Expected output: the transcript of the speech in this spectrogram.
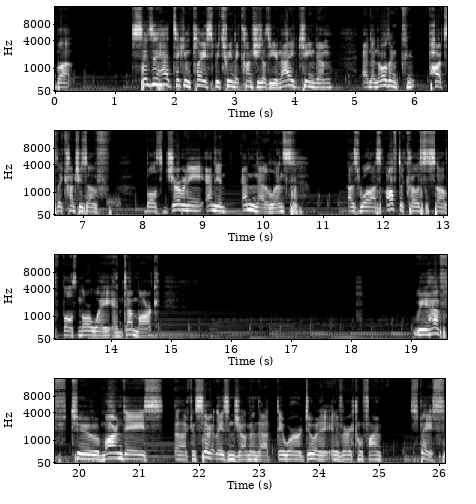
But since it had taken place between the countries of the United Kingdom and the northern parts of the countries of both Germany and the, and the Netherlands, as well as off the coasts of both Norway and Denmark, we have to modern days uh, consider it, ladies and gentlemen, that they were doing it in a very confined space.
